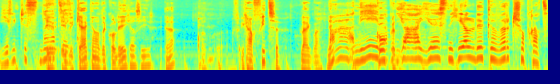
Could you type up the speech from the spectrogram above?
Eventjes even, even, kijken naar de collega's hier. Ja? We gaan fietsen, blijkbaar. Nee? Ah, nee. Koken. Ja, juist. Een heel leuke workshop gehad.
